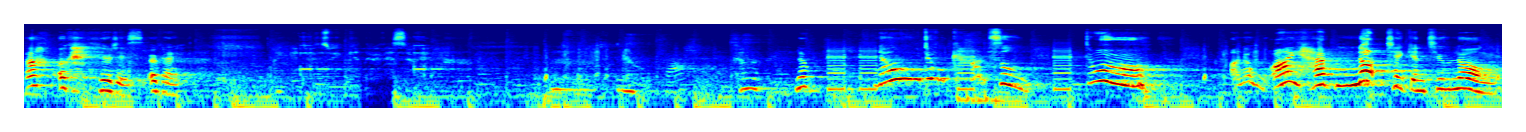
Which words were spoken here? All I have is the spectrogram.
Ah, okay, here it is. Okay. We can do this, we can through this, okay. No. Come on. No. No, don't cancel. Oh, I know I have not taken too long.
